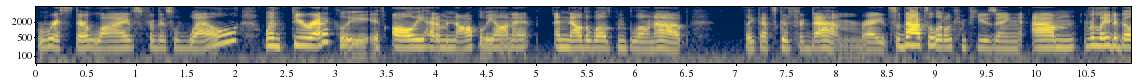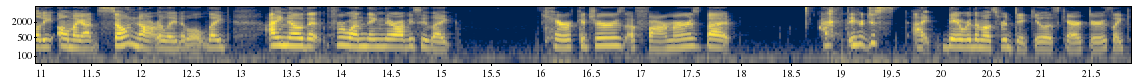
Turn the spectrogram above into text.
risk their lives for this well, when theoretically, if Ollie had a monopoly on it and now the well's been blown up, like that's good for them, right? So that's a little confusing. Um, relatability, oh my god, so not relatable. Like I know that for one thing, they're obviously like caricatures of farmers, but they were just I, they were the most ridiculous characters. Like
